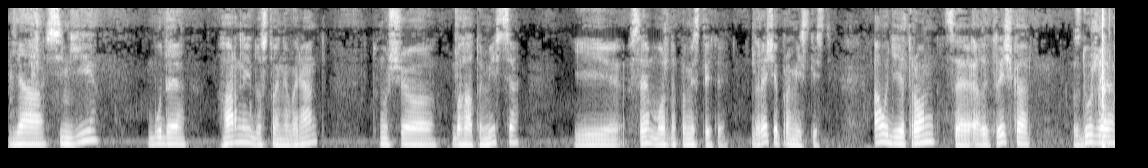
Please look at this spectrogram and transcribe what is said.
Для сім'ї буде гарний, достойний варіант, тому що багато місця і все можна помістити. До речі, про місткість. Audi e-tron – це електричка з дуже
